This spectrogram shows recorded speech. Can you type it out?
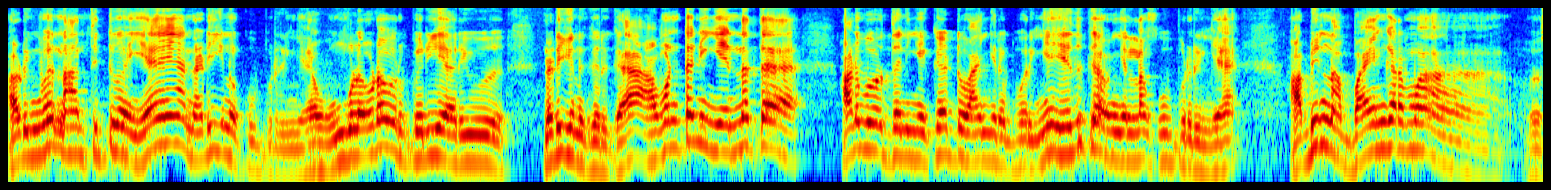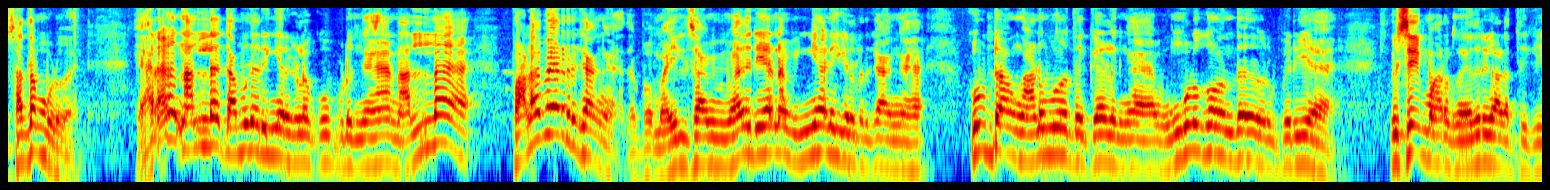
அப்படிங்கும்போது நான் திட்டுவேன் ஏன் ஏன் நடிகனை கூப்பிடுறீங்க? உங்களை விட ஒரு பெரிய அறிவு நடிகனுக்கு இருக்கா? அவன்கிட்ட நீங்கள் என்னத்தை அனுபவத்தை நீங்கள் கேட்டு வாங்கிட போகிறீங்க எதுக்கு அவங்க எல்லாம் கூப்பிடுறீங்க? அப்படின்னு நான் பயங்கரமாக சத்தம் போடுவேன். யாராவது நல்ல தமிழறிஞர்களை கூப்பிடுங்க. நல்ல பல பேர் இருக்காங்க. இப்போ மயில்சாமி மாதிரியான விஞ்ஞானிகள் இருக்காங்க. கூப்பிட்டு அவங்க அனுபவத்தை கேளுங்க. உங்களுக்கும் வந்து ஒரு பெரிய விஷயமா இருக்கும் எதிர்காலத்துக்கு.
